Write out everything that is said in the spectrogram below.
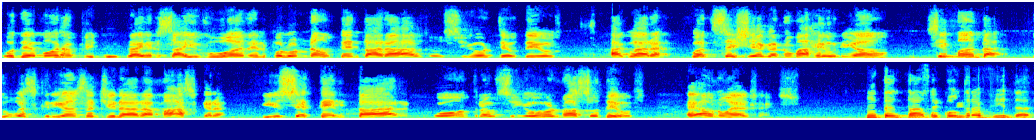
O demônio não. pediu para ele sair voando, ele falou: Não tentarás o Senhor teu Deus. Agora, quando você chega numa reunião, você manda duas crianças tirar a máscara, isso é tentar contra o Senhor nosso Deus. É ou não é, gente? Um tentado contra a vida.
